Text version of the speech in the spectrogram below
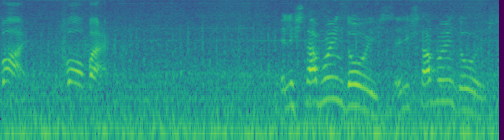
Five, fall back. Eles estavam em dois. Eles estavam em dois.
